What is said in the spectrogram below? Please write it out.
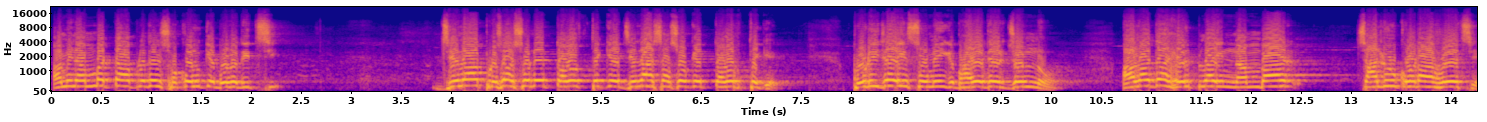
আমি নাম্বারটা আপনাদের সকলকে বলে দিচ্ছি। জেলা প্রশাসনের তরফ থেকে, জেলা শাসকের তরফ থেকে পরিযায়ী শ্রমিক ভাইদের জন্য আলাদা হেল্পলাইন নাম্বার চালু করা হয়েছে।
